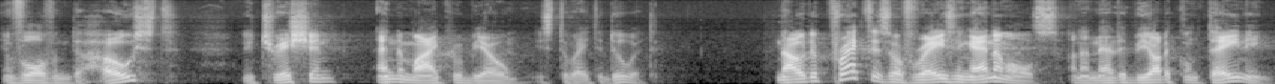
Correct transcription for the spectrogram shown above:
involving the host, nutrition, and the microbiome is the way to do it. Now, the practice of raising animals on an antibiotic containing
